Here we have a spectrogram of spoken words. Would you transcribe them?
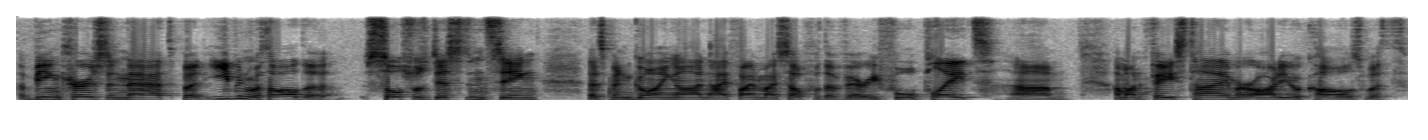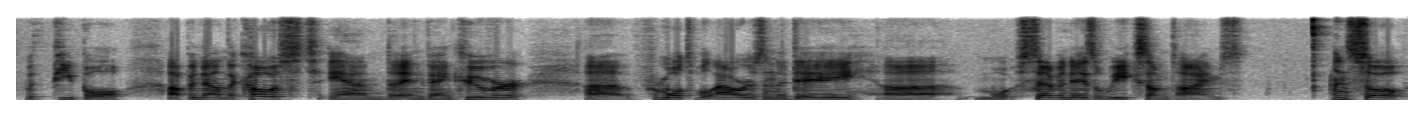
uh, be encouraged in that. But even with all the social distancing that's been going on, I find myself with a very full plate. Um, I'm on FaceTime or audio calls with, with people up and down the coast and uh, in Vancouver uh, for multiple hours in the day, uh, seven days a week sometimes. And so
